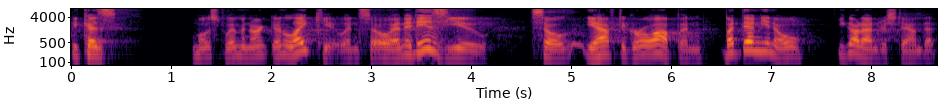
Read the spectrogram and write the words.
because most women aren't going to like you. And so, and it is you. So you have to grow up. And, but then, you know, you got to understand that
